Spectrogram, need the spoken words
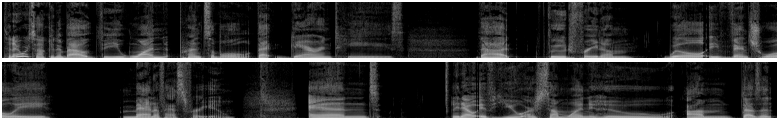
Today we're talking about the one principle that guarantees that food freedom will eventually manifest for you. And you know, if you are someone who um, doesn't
